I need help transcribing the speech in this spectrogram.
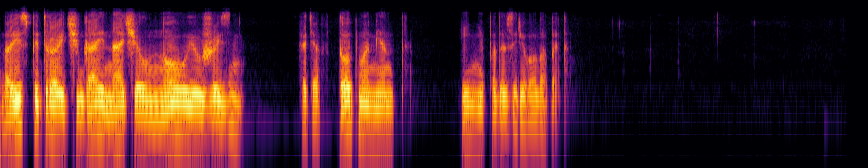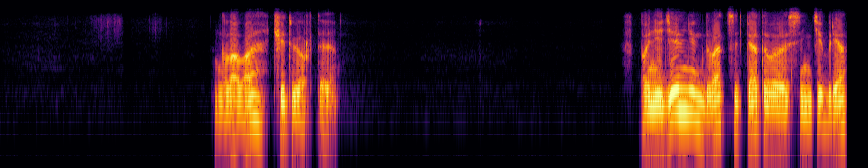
Борис Петрович Гай начал новую жизнь, хотя в тот момент и не подозревал об этом. Глава четвертая. В понедельник, 25 сентября,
